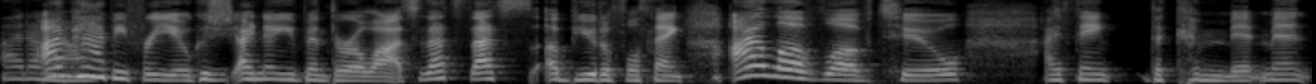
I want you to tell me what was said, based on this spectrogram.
I don't know. I'm happy for you because I know you've been through a lot. So that's that's a beautiful thing. I love love too. I think the commitment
